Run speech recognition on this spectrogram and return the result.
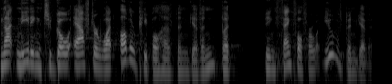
Not needing to go after what other people have been given, but being thankful for what you have been given.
